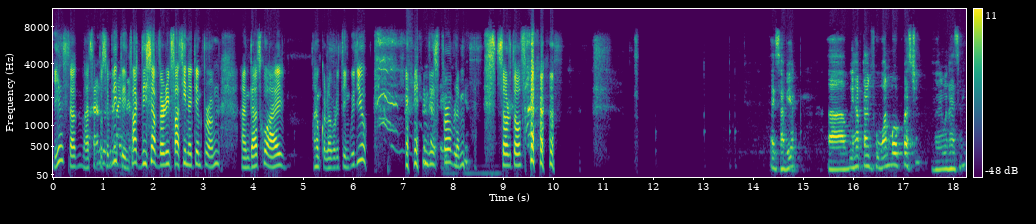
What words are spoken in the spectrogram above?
Yes, that, that's that a possibility. In fact, this is a very fascinating problem, and that's why I'm collaborating with you in this okay. problem, sort of. Thanks, Javier. Uh, we have time for one more question, if anyone has any.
